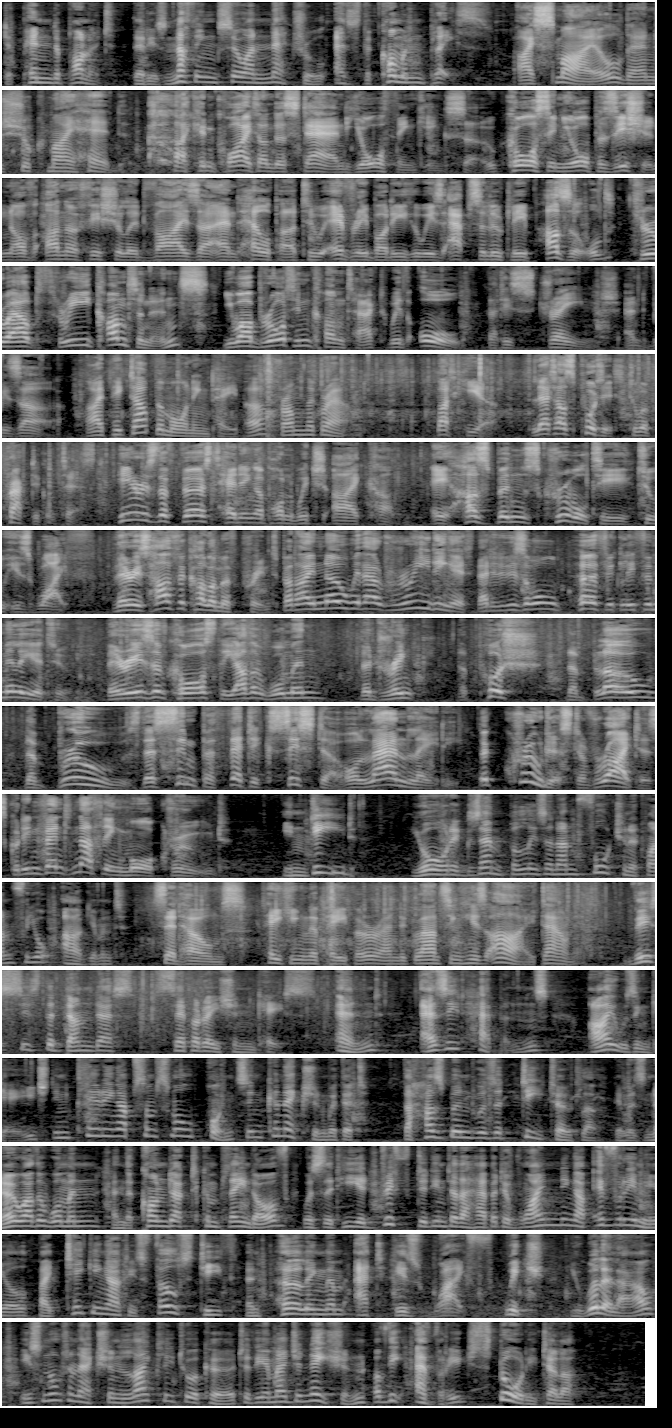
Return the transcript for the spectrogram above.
Depend upon it, there is nothing so unnatural as the commonplace. I smiled and shook my head. I can quite understand your thinking so. Of course, in your position of unofficial advisor and helper to everybody who is absolutely puzzled throughout three continents, you are brought in contact with all that is strange and bizarre. I picked up the morning paper from the ground. But here, let us put it to a practical test. Here is the first heading upon which I come A husband's cruelty to his wife. There is half a column of print, but I know without reading it that it is all perfectly familiar to me. There is, of course, the other woman, the drink, the push, the blow, the bruise, the sympathetic sister or landlady. The crudest of writers could invent nothing more crude. Indeed, your example is an unfortunate one for your argument. Said Holmes, taking the paper and glancing his eye down it. This is the Dundas separation case, and, as it happens, I was engaged in clearing up some small points in connection with it. The husband was a teetotaler. There was no other woman, and the conduct complained of was that he had drifted into the habit of winding up every meal by taking out his false teeth and hurling them at his wife, which, you will allow, is not an action likely to occur to the imagination of the average storyteller.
